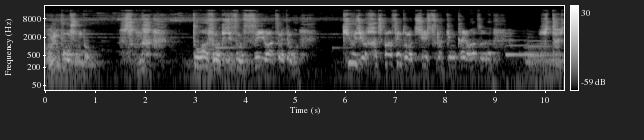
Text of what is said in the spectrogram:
フルポーションだ。そな ドワーフの技術の推移を集めても98%の抽出が限界のはず。一体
